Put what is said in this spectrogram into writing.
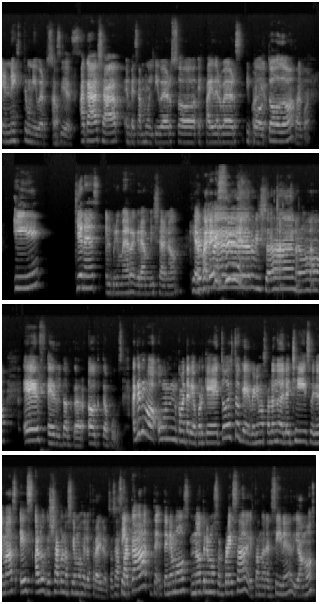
en este universo. Así es. Acá ya empieza multiverso, Spider-Verse, tipo todo. Tal cual. ¿Y quién es el primer gran villano que el aparece? El primer villano es el Doctor Octopus. Aquí tengo un comentario, porque todo esto que venimos hablando del hechizo y demás es algo que ya conocíamos de los trailers. O sea, hasta acá tenemos, no tenemos sorpresa estando en el cine, digamos.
